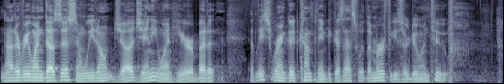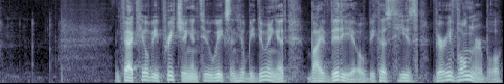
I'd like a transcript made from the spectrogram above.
Not everyone does this, and we don't judge anyone here, but at, least we're in good company because that's what the Murphys are doing too. in fact, he'll be preaching in two weeks, and he'll be doing it by video because he's very vulnerable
